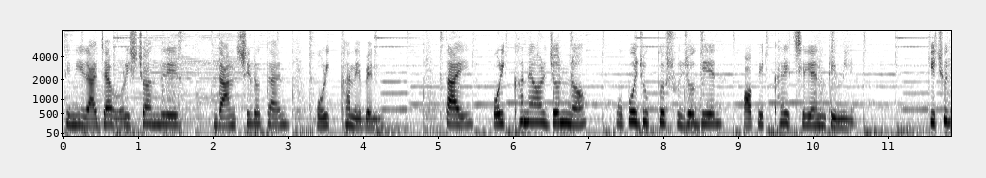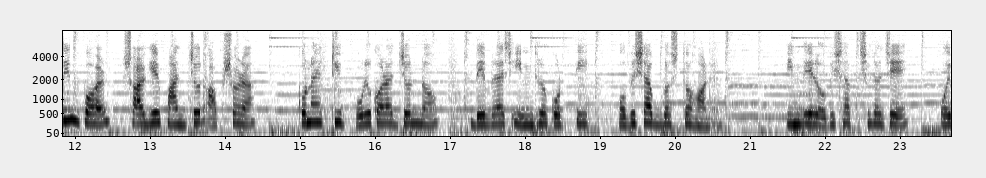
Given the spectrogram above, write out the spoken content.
তিনি রাজা হরিশ্চন্দ্রের দানশীলতার পরীক্ষা নেবেন। তাই পরীক্ষা নেওয়ার জন্য উপযুক্ত সুযোগের অপেক্ষায় ছিলেন তিনি। কিছুদিন পর স্বর্গের পাঁচজন অপ্সরা কোনো একটি ভুল করার জন্য দেবরাজ ইন্দ্র কর্তৃক অভিশাপগ্রস্ত হন। ইন্দ্রের অভিশাপ ছিল যে ওই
